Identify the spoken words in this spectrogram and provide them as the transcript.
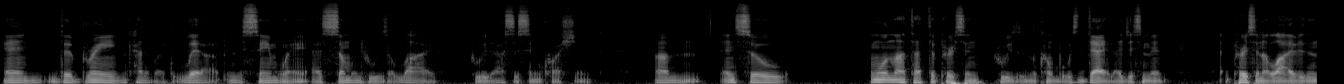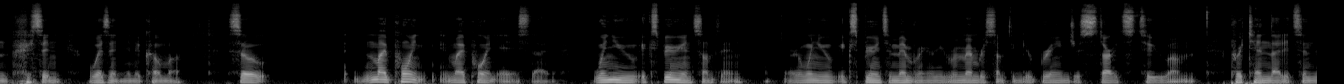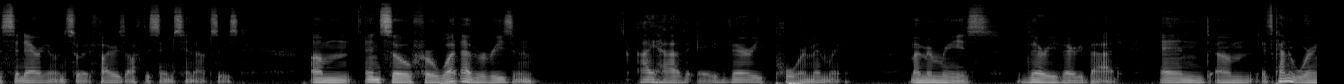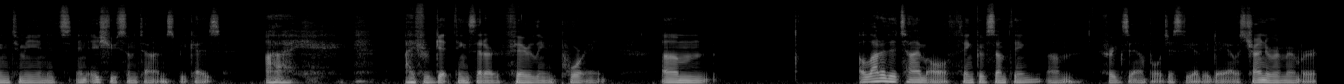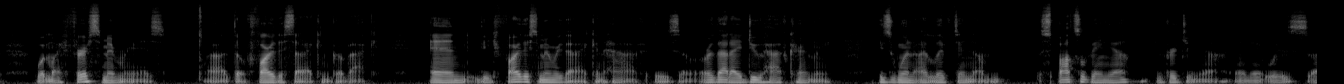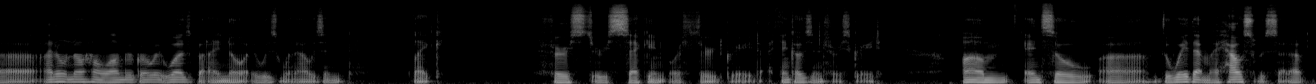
and the brain kind of like lit up in the same way as someone who is alive who was asked the same question um, and so well not that the person who's in the coma was dead i just meant a person alive and the person wasn't in a coma so my point my point is that when you experience something or when you experience a memory or you remember something your brain just starts to um, pretend that it's in the scenario and so it fires off the same synapses um, and so, for whatever reason, I have a very poor memory. My memory is very, very bad. And um, it's kind of worrying to me, and it's an issue sometimes because I, I forget things that are fairly important. Um, a lot of the time, I'll think of something. Um, for example, just the other day, I was trying to remember what my first memory is, uh, the farthest that I can go back. And the farthest memory that I can have is, or that I do have currently, is when I lived in um, Spotsylvania, Virginia. And it was, uh, I don't know how long ago it was, but I know it was when I was in like first or second or third grade. I think I was in first grade. Um, and so uh, the way that my house was set up,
